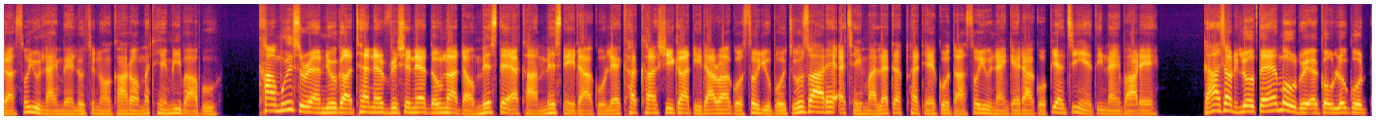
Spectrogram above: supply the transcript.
ကဆွယူနိုင်မယ်လို့ကျွန်တော်ကတော့မထင်မိပါဘူး။ခါမွေးဆိုတဲ့အမျိုးက tunnel vision နဲ့သုံးတာတောင် miss တဲ့အခါ miss နေတာကိုလည်းခက်ခါရှိကဒီဒါရာကိုစုပ်ယူဖို့ကြိုးစားတဲ့အချိန်မှာလက်တက်ဖက်တဲ့ကိုသာစုပ်ယူနိုင်ခဲ့တာကိုပြန်ကြည့်ရင်သိနိုင်ပါတယ်။ဒါကြောင့်ဒီလိုသဲမုံတွေအကုန်လုံးကိုတ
